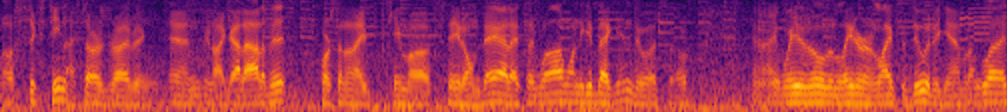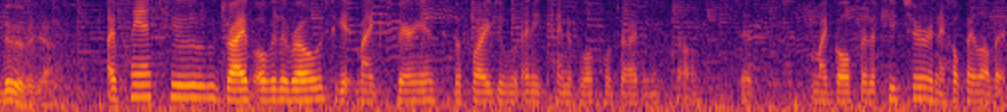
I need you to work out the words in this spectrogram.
I was 16 I started driving and you know I got out of it. Of course then I became a stay-at-home dad. I said well I want to get back into it so and I waited a little bit later in life to do it again but I'm glad I did it again. I plan to drive over the road to get my experience before I do any kind of local driving so that's my goal for the future and I hope I love it.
